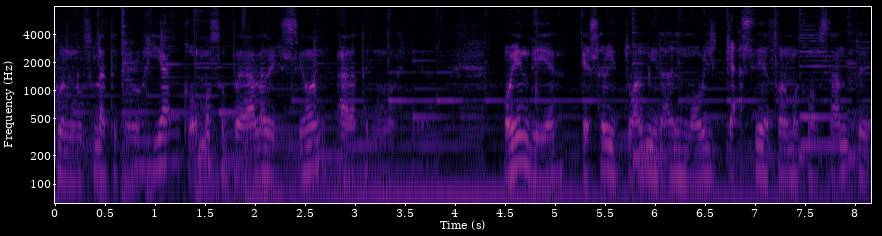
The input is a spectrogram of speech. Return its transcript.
con el uso de la tecnología? ¿Cómo superar la adicción a la tecnología? Hoy en día es habitual mirar el móvil casi de forma constante.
